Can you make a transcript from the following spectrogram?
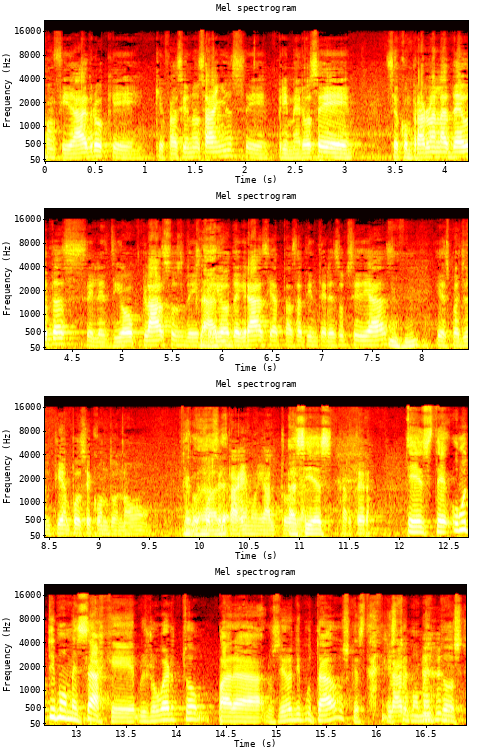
con Fidagro, que, que, fue hace unos años, eh, primero se, se, compraron las deudas, se les dio plazos de periodos de gracia, tasas de interés subsidiadas, y después de un tiempo se condonó un porcentaje muy alto de Así la es. cartera. Este, un último mensaje, Luis Roberto, para los señores diputados que están en estos momentos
